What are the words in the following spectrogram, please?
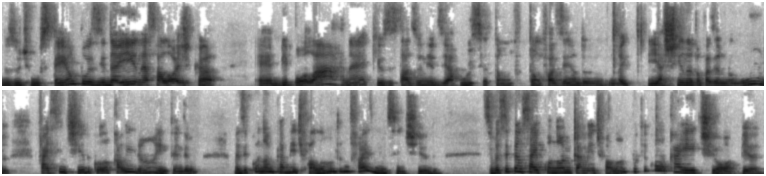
nos últimos tempos, e daí nessa lógica é, bipolar, né, que os Estados Unidos e a Rússia estão fazendo e a China estão fazendo no mundo, faz sentido colocar o Irã, entendeu? Mas economicamente falando, não faz muito sentido. Se você pensar economicamente falando, por que colocar a Etiópia?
